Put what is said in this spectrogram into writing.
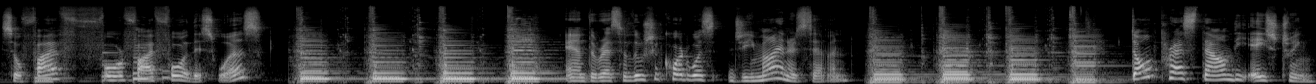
So 5, 4, 5, 4 this was. And the resolution chord was G minor 7. Don't press down the A string.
